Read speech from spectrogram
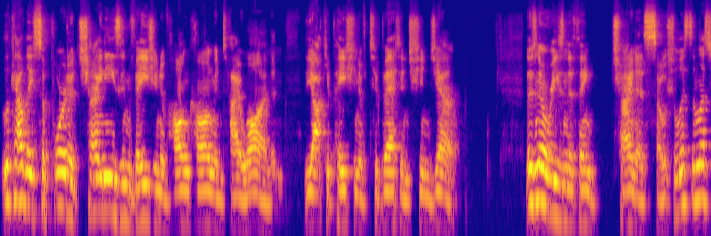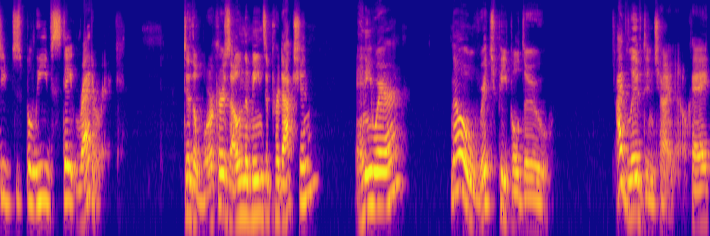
Look how they support a Chinese invasion of Hong Kong and Taiwan and the occupation of Tibet and Xinjiang. There's no reason to think China is socialist unless you just believe state rhetoric. Do the workers own the means of production? Anywhere? No, rich people do. I've lived in China, okay?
